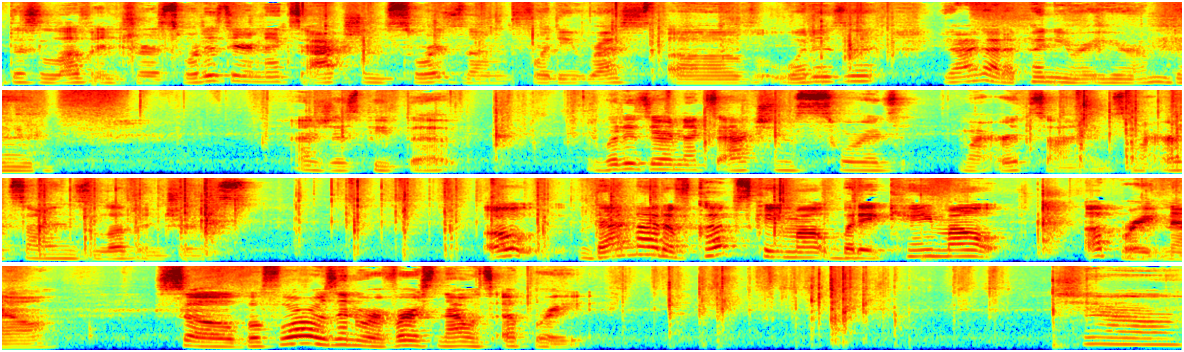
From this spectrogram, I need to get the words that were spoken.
this love interest, what is their next action towards them for the rest of, what is it? Yeah, I got a penny right here. I'm dead. I just peeped that. What is their next action towards my earth signs? My earth signs love interest. Oh, that Knight of Cups came out, but it came out upright now. So before it was in reverse, now it's upright. Ciao.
